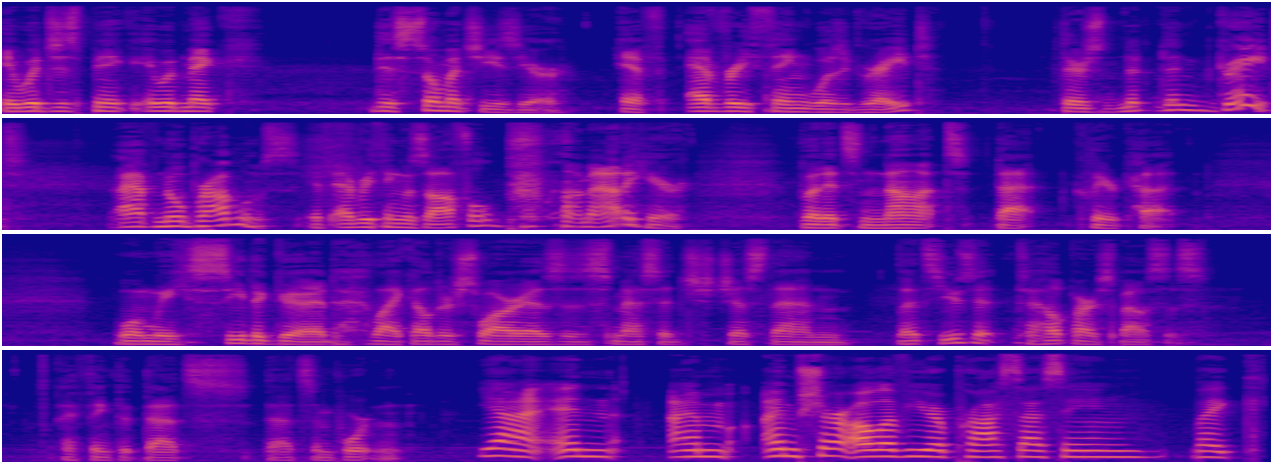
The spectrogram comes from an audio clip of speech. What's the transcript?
It would just make it would make this so much easier if everything was great. There's then great. I have no problems. If everything was awful, I'm out of here. But it's not that clear cut when we see the good, like Elder Soares's message just then, let's use it to help our spouses. I think that that's that's important. Yeah, and I'm I'm sure all of you are processing like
